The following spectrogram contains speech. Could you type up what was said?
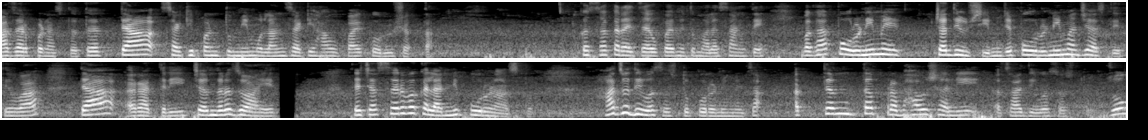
आजारपण असतं. तर त्यासाठी पण तुम्ही मुलांसाठी हा उपाय करू शकता. कसा करायचा आहे उपाय मी तुम्हाला सांगते. बघा पौर्णिमेच्या दिवशी म्हणजे पौर्णिमा जी असते तेव्हा त्या रात्री चंद्र जो आहे त्याच्या सर्व कलांनी पूर्ण असतो. हा जो दिवस असतो पौर्णिमेचा अत्यंत प्रभावशाली असा दिवस असतो. जो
